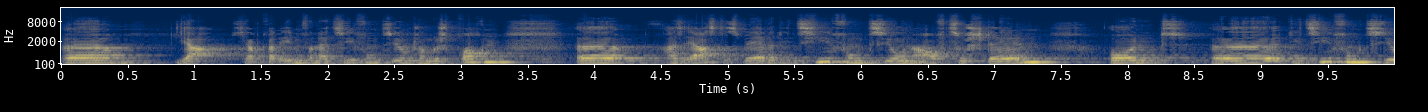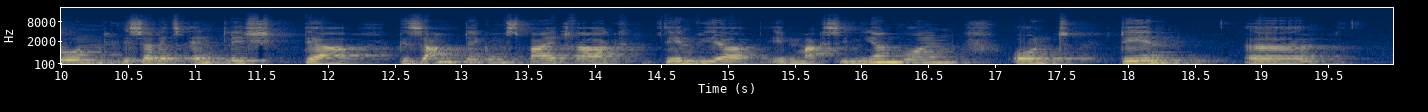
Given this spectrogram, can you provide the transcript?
ja, ich habe gerade eben von der Zielfunktion schon gesprochen. Äh, als erstes wäre die Zielfunktion aufzustellen. Und äh, die Zielfunktion ist ja letztendlich der Gesamtdeckungsbeitrag, den wir eben maximieren wollen. Und den äh,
